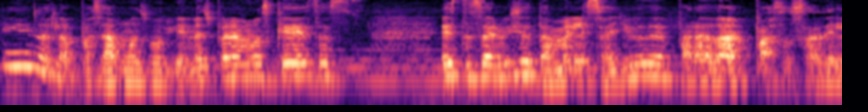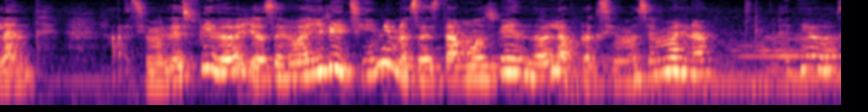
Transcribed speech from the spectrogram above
y nos la pasamos muy bien. Esperemos que este servicio también les ayude para dar pasos adelante. Así me despido, yo soy Mayuritzin y nos estamos viendo la próxima semana. Adiós.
